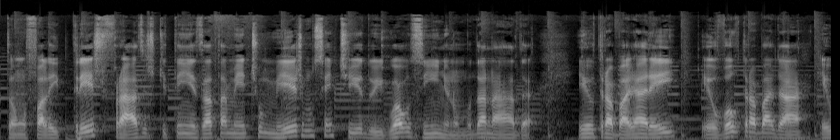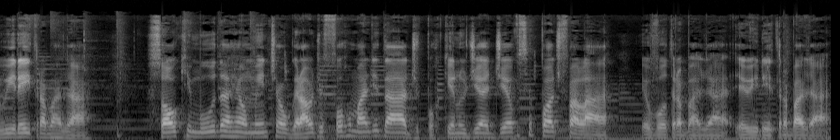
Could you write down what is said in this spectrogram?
Então eu falei três frases que têm exatamente o mesmo sentido, igualzinho, não muda nada. Eu trabalharei, eu vou trabalhar, eu irei trabalhar. Só o que muda realmente é o grau de formalidade, porque no dia a dia você pode falar eu vou trabalhar, eu irei trabalhar.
